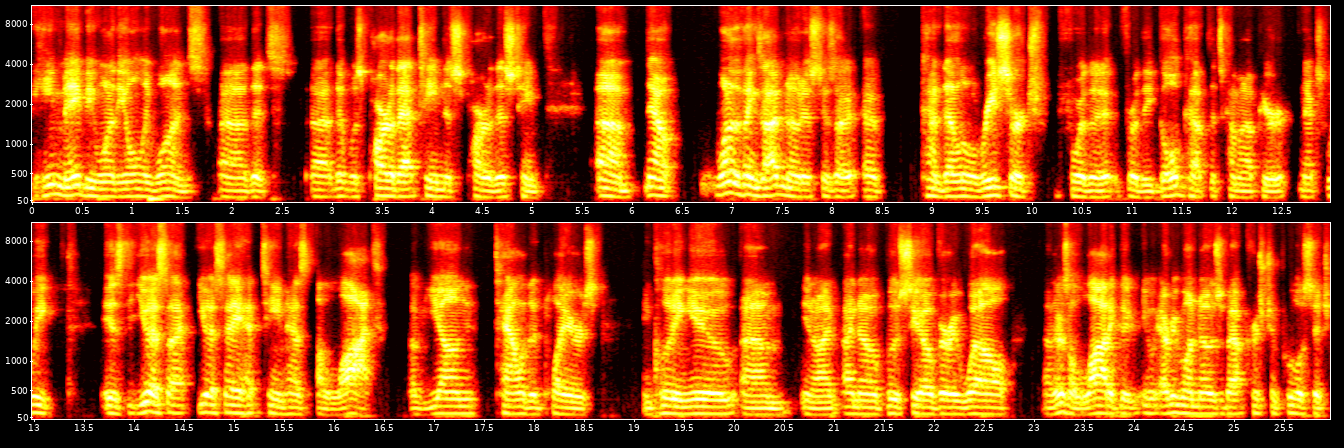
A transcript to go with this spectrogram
He may be one of the only ones uh, that's uh, that was part of that team. That's part of this team. Um, now, one of the things I've noticed is I, have kind of done a little research for the for the Gold Cup that's coming up here next week. Is the USA USA team has a lot of young, talented players, including you. Um, you know, I, I know Busio very well. Uh, there's a lot of good. Everyone knows about Christian Pulisic.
